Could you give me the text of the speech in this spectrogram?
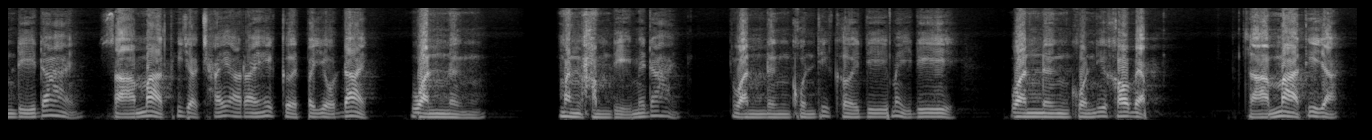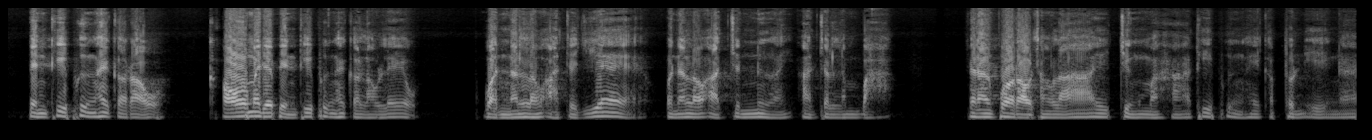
ำดีได้ สามารถที่จะใช้อะไรให้เกิดประโยชน์ได้ วันหนึ่ง มันทำดีไม่ได้ วันหนึ่งคนที่เคยดีไม่ดี วันหนึ่งคนที่เขาแบบ สามารถที่จะเป็นที่พึ่งให้กับเรา เขาไม่ได้เป็นที่พึ่งให้กับเราแล้ววันนั้นเราอาจจะแย่ วันนั้นเราอาจจะเหนื่อย อาจจะลำบาก ฉะนั้นพวกเราทั้งหลายจึงมาหาที่พึ่งให้กับตนเองนะ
